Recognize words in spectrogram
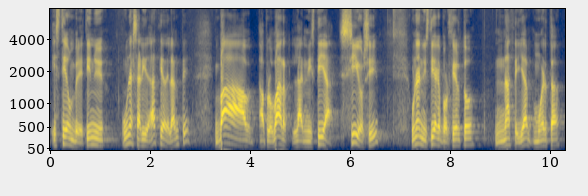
Este hombre tiene una salida hacia adelante, va a aprobar la amnistía sí o sí, una amnistía que por cierto nace ya muerta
